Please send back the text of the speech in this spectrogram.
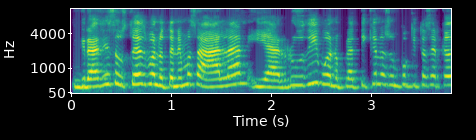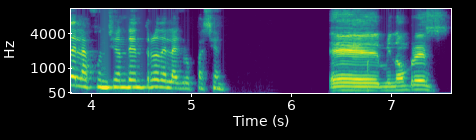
Gracias a ustedes. Bueno, tenemos a Alan y a Rudy. Bueno, platíquenos un poquito acerca de la función dentro de la agrupación. Eh, mi nombre es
